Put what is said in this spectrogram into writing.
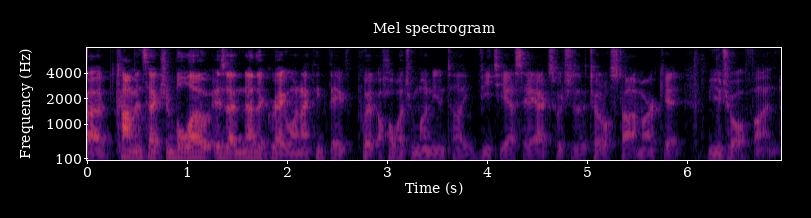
uh, comment section below, is another great one. I think they've put a whole bunch of money into like VTSAX, which is a total stock market mutual fund.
